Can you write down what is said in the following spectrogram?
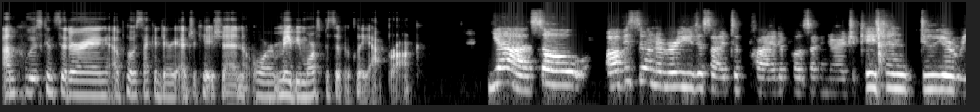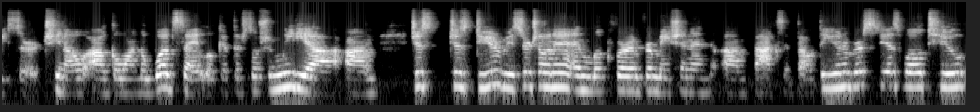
um, who is considering a post-secondary education or maybe more specifically at brock? Yeah so obviously whenever you decide to apply to post-secondary education do your research you know uh, go on the website look at their social media um, just just do your research on it and look for information and um, facts about the university as well too.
